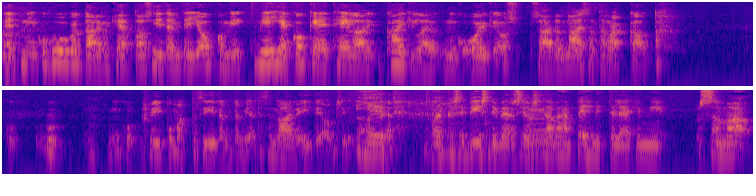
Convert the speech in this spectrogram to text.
Että niin kuin Hugon tarina kertoo siitä, miten joukko mie- miehiä kokee, että heillä on kaikilla niin kuin oikeus saada naiselta rakkautta. Niin kuin, riippumatta siitä, mitä mieltä se nainen itse on siitä Jep. asiasta. Vaikka se Disney-versio Mm. sitä vähän pehmitteleekin, niin sama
